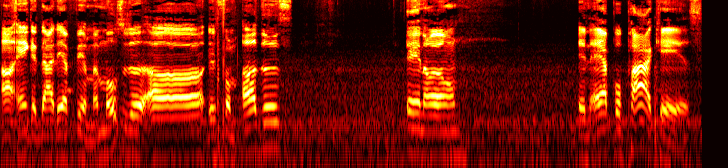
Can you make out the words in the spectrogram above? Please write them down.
uh Anchor.fm. And most of the uh is from others and um and Apple Podcasts.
